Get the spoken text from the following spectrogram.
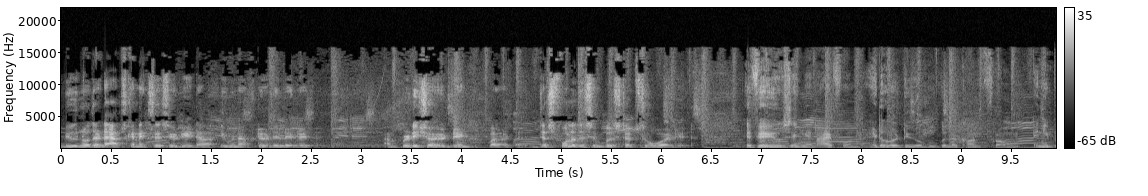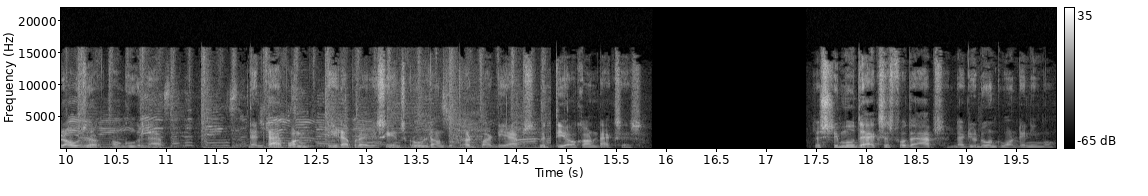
Do you know that apps can access your data even after you delete it? I'm pretty sure you didn't, but just follow the simple steps to avoid it. If you're using an iPhone, head over to your Google account from any browser or Google app. Then tap on Data Privacy and scroll down to third party apps with your account access. Just remove the access for the apps that you don't want anymore.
